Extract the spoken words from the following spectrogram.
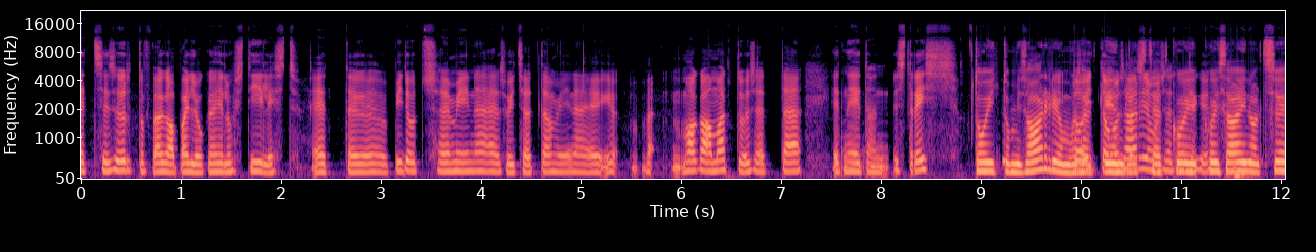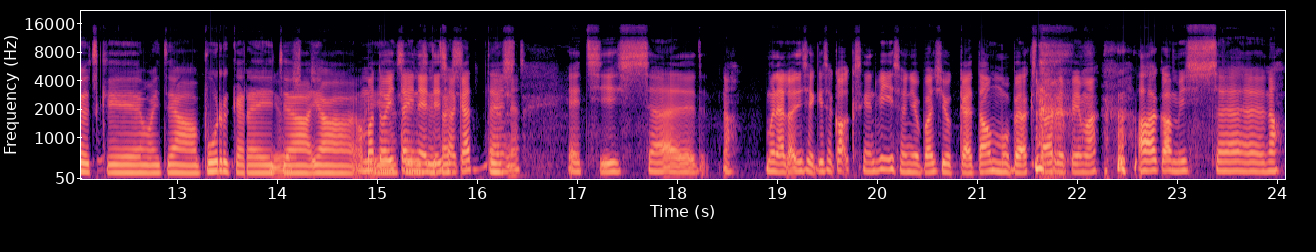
et see sõltub väga palju ka elustiilist, et äh, pidutsemine, suitsetamine, magamatus, et, et need on stress. toitumisharjumused kindlasti, et kui, kui sa ainult söödki, ma ei tea, burgereid Just. ja, ja oma toitaineid ei saa kätte, on ju, et siis äh, noh mõnel on isegi see kakskümmend viis on juba niisugune, et ammu peaks tarbima, aga mis eh, noh,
